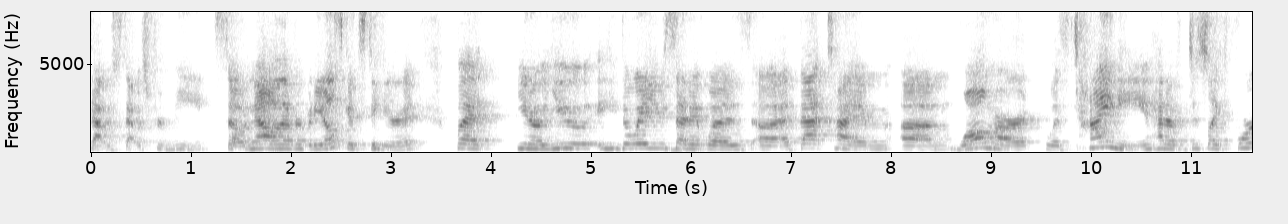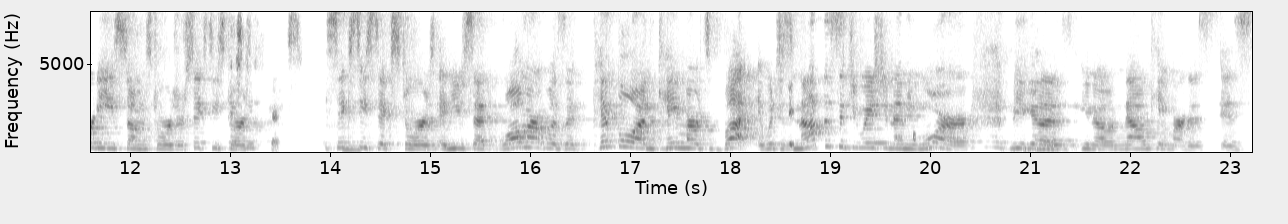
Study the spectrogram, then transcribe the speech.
that was that was for me. So now everybody else gets to hear it. But you know, you the way you said it was uh, at that time, um, Walmart was tiny, had a, just like 40 some stores or 60 stores. 66. 66 stores and you said Walmart was a pimple on Kmart's butt which is not the situation anymore because you know now Kmart is is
